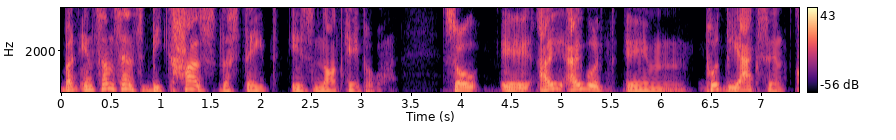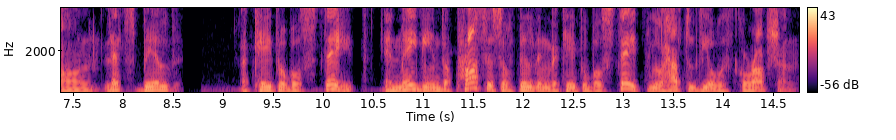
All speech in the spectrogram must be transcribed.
But in some sense, because the state is not capable. So uh, I, I would um, put the accent on let's build a capable state. And maybe in the process of building the capable state, we'll have to deal with corruption.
